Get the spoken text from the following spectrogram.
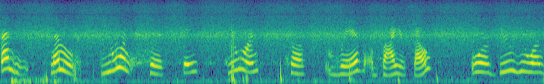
Bendy, that means you want to stay, do you want to live by yourself, or do you want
